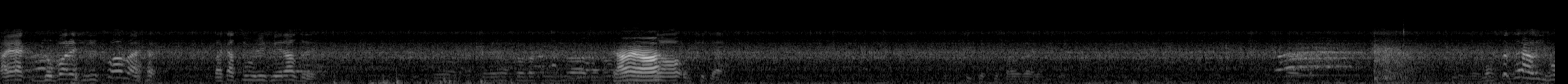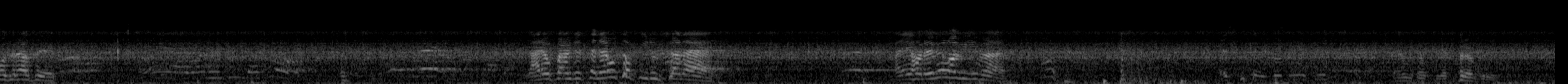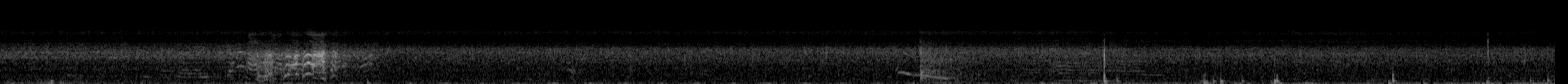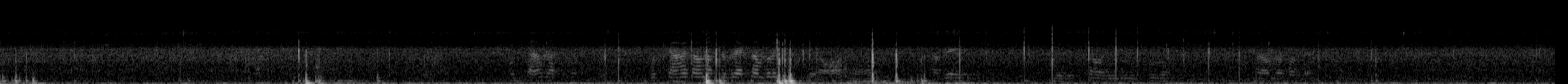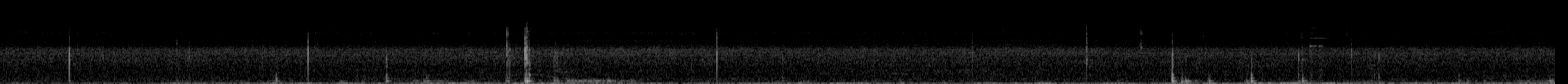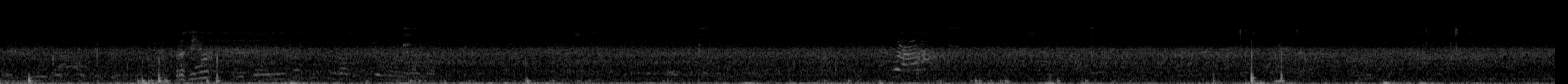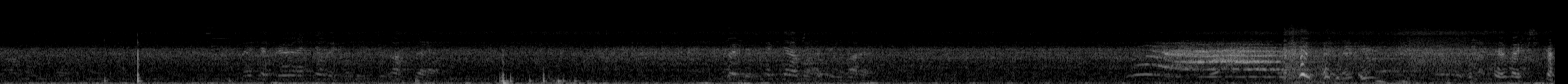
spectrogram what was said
A jak dopadeš rychlové, tak asi můžeš vyrazit. Jo, jo. No, určitě. Určitě si tam. Mohl se teda líp odrazit. Já doufám, že se neutopí dušané. A jeho nevylovíme. Acho que isso é o que aqui. É um toque para abrir. There we go.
